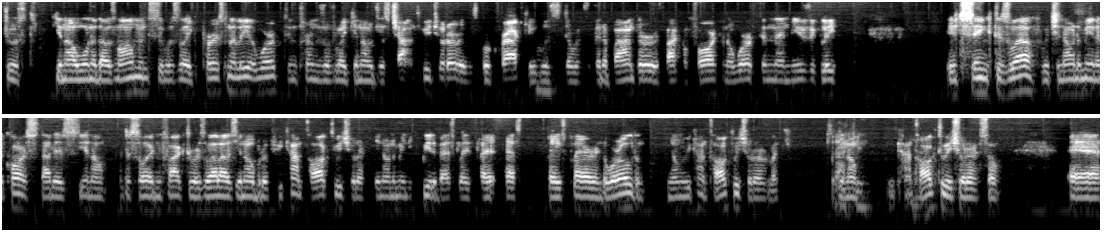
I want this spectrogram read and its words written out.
just you know one of those moments. It was like personally it worked in terms of like you know just chatting to each other. It was good crack. It was there was a bit of banter, it was back and forth, and it worked. And then musically it synced as well, which you know what I mean. Of course, that is you know a deciding factor as well as you know. But if we can't talk to each other, you know what I mean. You could be the best play, play, best bass player in the world, and you know we can't talk to each other. Like you know we can't talk to each other. So, uh,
